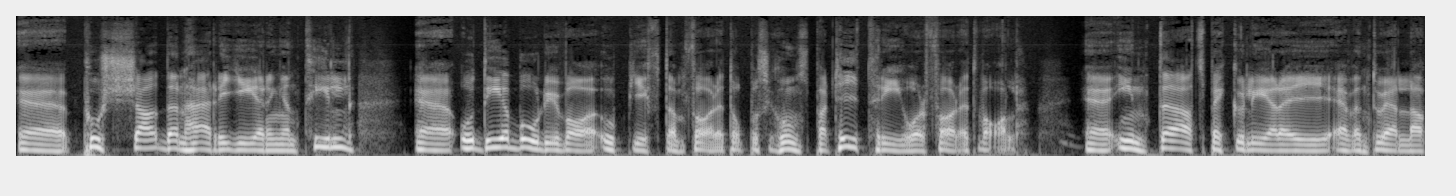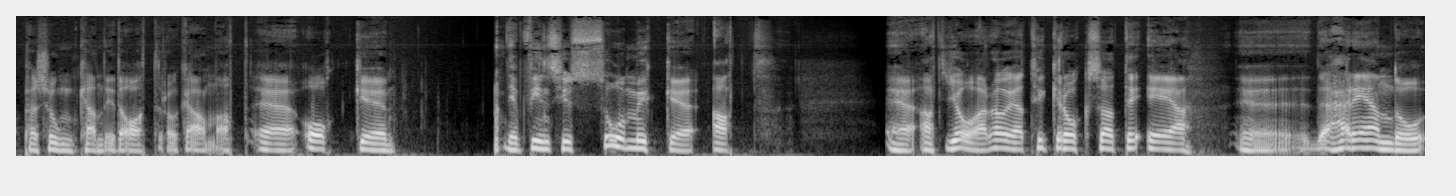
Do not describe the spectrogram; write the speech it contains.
eh, pusha den här regeringen till eh, och det borde ju vara uppgiften för ett oppositionsparti tre år före ett val. Eh, inte att spekulera i eventuella personkandidater och annat. Eh, och eh, det finns ju så mycket att Eh, att göra och jag tycker också att det är, eh, det här är ändå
